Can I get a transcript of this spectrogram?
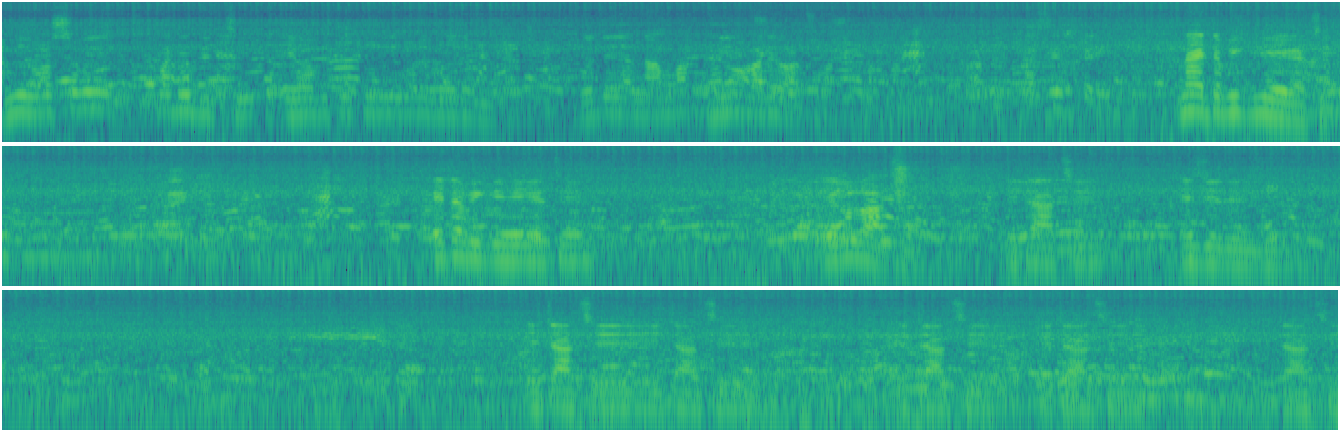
আমি হোয়াটসঅ্যাপে পাঠিয়ে দিচ্ছি এভাবে তো তুললে পরে যদি নাম্বার নিজ বাড়িও না, এটা বিক্রি হয়ে গেছে। এটা বিক্রি হয়ে গেছে। এগুলো আছে, এটা আছে, এই যে। এটা আছে এটা আছে এটা আছে এটা আছে এটা আছে।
